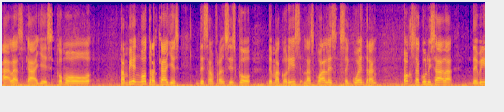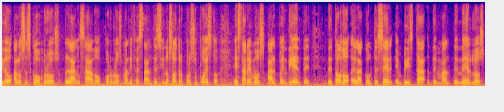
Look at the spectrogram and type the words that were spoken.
a las calles, como también otras calles de San Francisco de Macorís, las cuales se encuentran obstaculizadas debido a los escombros lanzados por los manifestantes. Y nosotros, por supuesto, estaremos al pendiente de todo el acontecer en vista de mantenerlos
